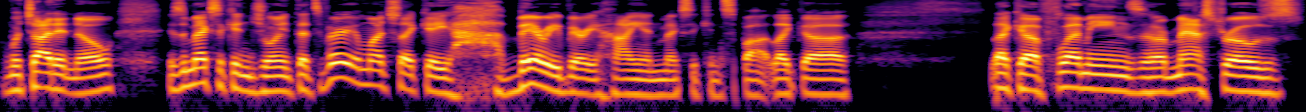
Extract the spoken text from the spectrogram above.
which I didn't know, is a Mexican joint that's very much like a very, very high end Mexican spot, like a like a Fleming's or Mastro's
